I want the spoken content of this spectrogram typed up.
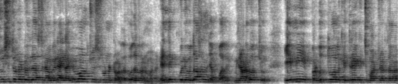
చూసి చూడనట్టు వదిలేస్తున్నావు కానీ ఆయన అభిమానులు చూసి చూడనట్టు వద వదలరు అనమాట నేను దీనికి కొన్ని ఉదాహరణలు చెప్పాలి. మీరు అడగవచ్చు ఏమి ప్రభుత్వాలకు వ్యతిరేకించి మాట్లాడతారా?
